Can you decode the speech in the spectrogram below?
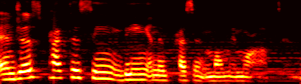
and just practicing being in the present moment more often.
